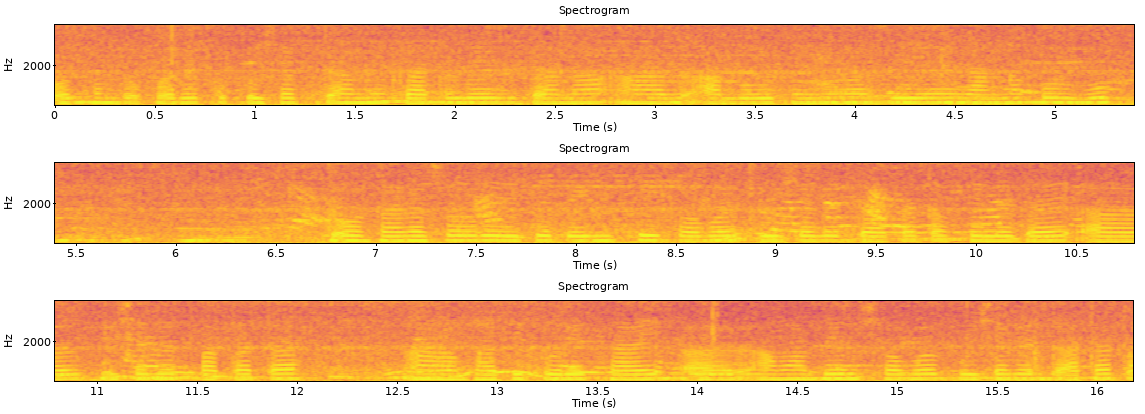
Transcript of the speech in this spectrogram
পছন্দ করে, তো পুঁই শাকটা আমি কাঁঠালের দানা আর আলু চিংড়ি দিয়ে রান্না করব। তো ঢাকা শহরে এসে দেখেছি সবাই পুঁই শাকের ডাটাটা ফেলে দেয় আর পুঁই শাকের পাতাটা ভাজি করে খায়। আর আমাদের সবার পুঁই শাকের ডাটাটা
